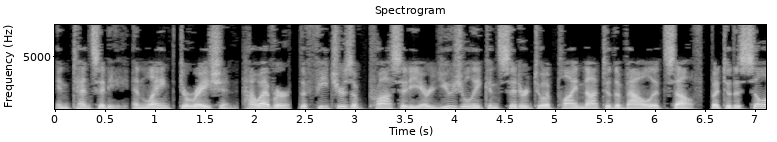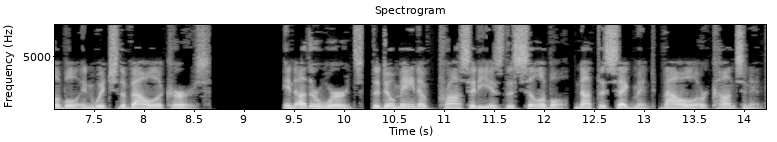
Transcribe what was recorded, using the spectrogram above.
intensity and length duration however, the features of prosody are usually considered to apply not to the vowel itself, but to the syllable in which the vowel occurs. In other words, the domain of prosody is the syllable, not the segment vowel or consonant.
